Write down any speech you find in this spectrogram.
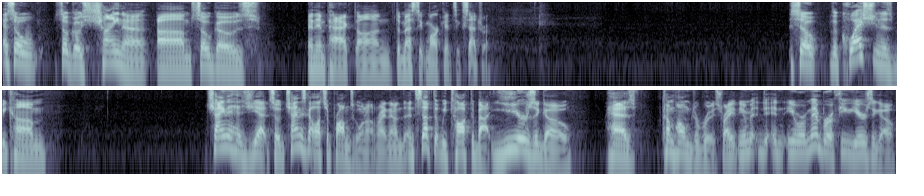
And so so goes China. Um, so goes an impact on domestic markets, etc. So the question has become China has yet, so China's got lots of problems going on right now, and stuff that we talked about years ago has come home to roost, right? You, you remember a few years ago,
